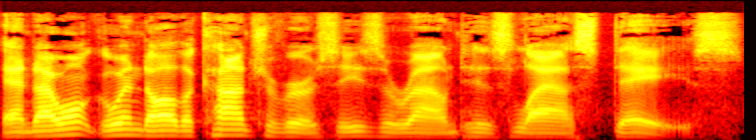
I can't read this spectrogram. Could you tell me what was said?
And I won't go into all the controversies around his last days.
